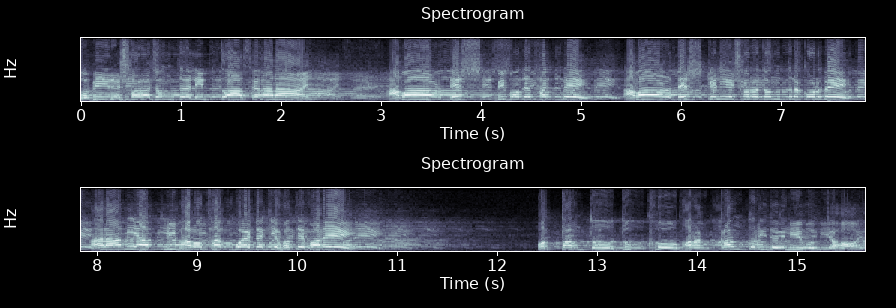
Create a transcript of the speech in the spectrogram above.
গভীর ষড়যন্ত্রে লিপ্ত আছে না নাই? আমার দেশ বিপদে থাকবে, আমার দেশকে নিয়ে ষড়যন্ত্র করবে, আর আমি আপনি ভালো থাকব, এটা কি হতে পারে? অত্যন্ত দুঃখ, ভারাক্রান্ত হৃদয় নিয়ে বলতে হয়।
